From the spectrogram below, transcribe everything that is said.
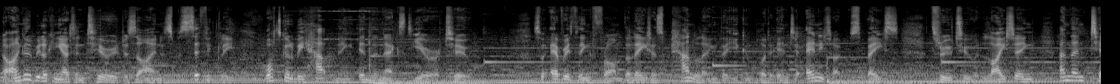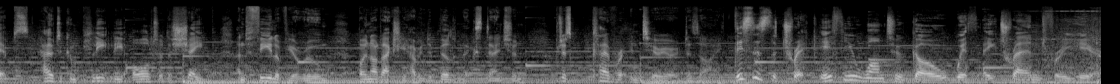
Now I'm going to be looking at interior design and specifically what's going to be happening in the next year or two. So everything from the latest paneling that you can put into any type of space through to lighting and then tips how to completely alter the shape and feel of your room by not actually having to build an extension, but just clever interior design. This is the trick if you want to go with a trend for a year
